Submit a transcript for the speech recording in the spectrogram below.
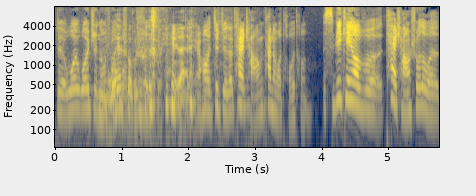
对我我只能说我也说不出所以然，然后就觉得太长，看得我头疼。Speaking of 太长，说的我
